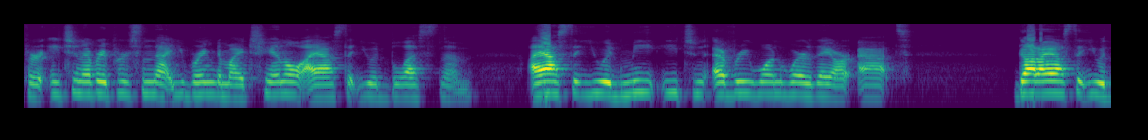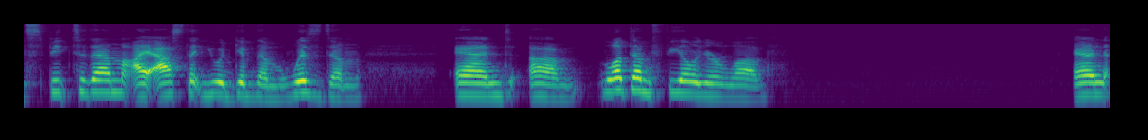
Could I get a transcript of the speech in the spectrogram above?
for each and every person that you bring to my channel. I ask that you would bless them. I ask that you would meet each and every one where they are at. God, I ask that you would speak to them. I ask that you would give them wisdom and um, let them feel your love. And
